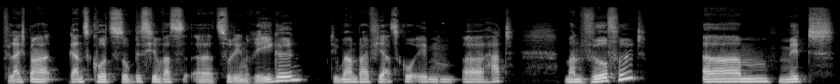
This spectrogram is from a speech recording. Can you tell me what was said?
Vielleicht mal ganz kurz so ein bisschen was äh, zu den Regeln, die man bei Fiasco eben äh, hat. Man würfelt ähm, mit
